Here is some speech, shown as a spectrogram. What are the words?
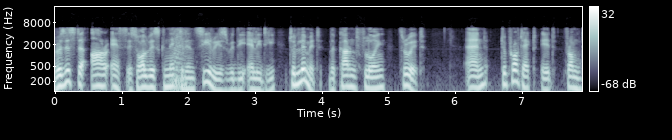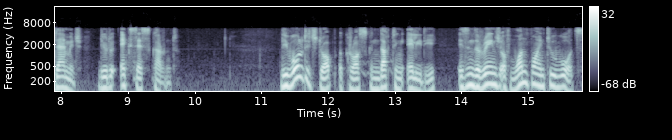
Resistor RS is always connected in series with the LED to limit the current flowing through it and to protect it from damage due to excess current. The voltage drop across conducting LED is in the range of 1.2 volts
